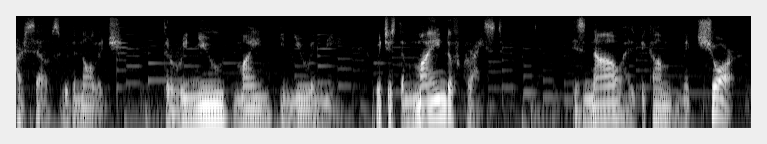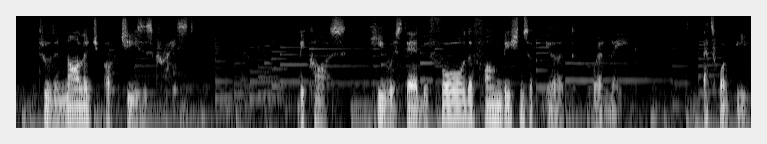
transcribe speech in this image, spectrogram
ourselves with the knowledge, the renewed mind in you and me, which is the mind of Christ, is now has become mature through the knowledge of Jesus Christ. Because he was there before the foundations of the earth were laid. That's what we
